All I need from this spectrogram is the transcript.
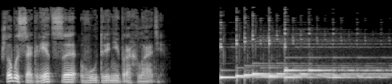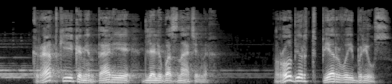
чтобы согреться в утренней прохладе. Краткие комментарии для любознательных. Роберт I Брюс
